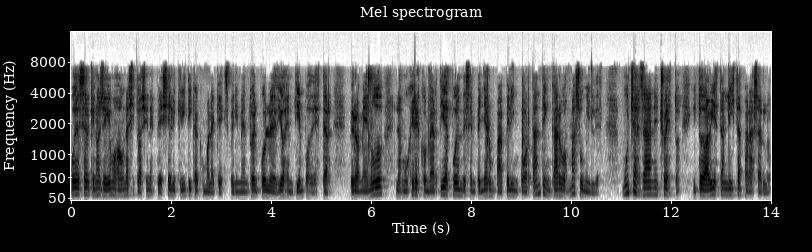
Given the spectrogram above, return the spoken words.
Puede ser que no lleguemos a una situación especial y crítica como la que experimentó el pueblo de Dios en tiempos de Esther, pero a menudo las mujeres convertidas pueden desempeñar un papel importante en cargos más humildes. Muchas ya han hecho esto y todavía están listas para hacerlo.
